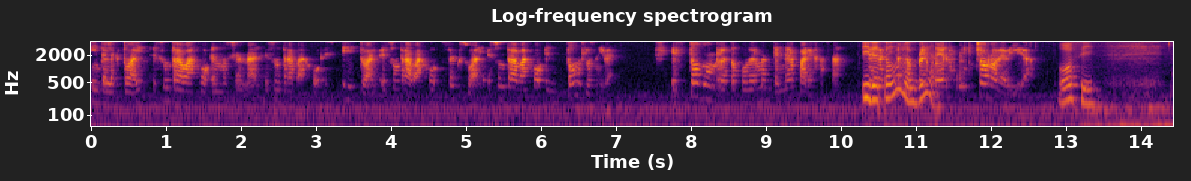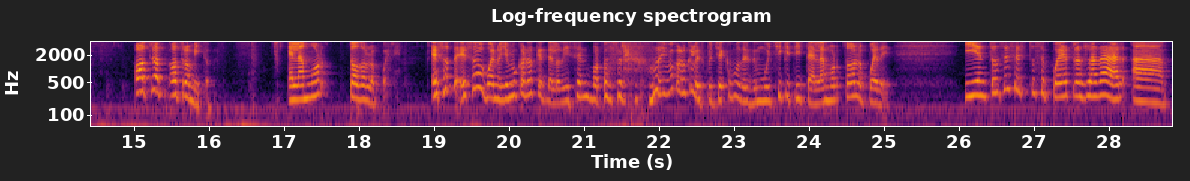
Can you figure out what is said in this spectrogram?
intelectual, es un trabajo emocional, es un trabajo espiritual, es un trabajo sexual, es un trabajo en todos los niveles. Es todo un reto poder mantener parejas sanas. Y de todos los días. un chorro de habilidades. Oh, sí. Otro, otro mito. El amor todo lo puede. Eso, eso, bueno, yo me acuerdo que te lo dicen por todos lados. Yo me acuerdo que lo escuché como desde muy chiquitita. El amor todo lo puede. Y entonces esto se puede trasladar a,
